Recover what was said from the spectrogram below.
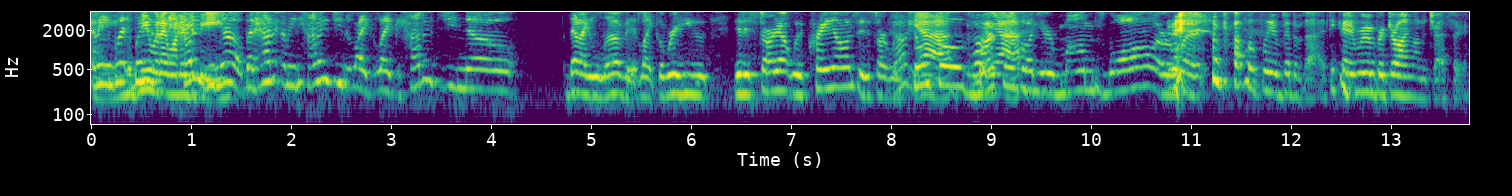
I mean, what, knew what I wanted how to did be. you know? But how did I mean? How did you like? Like, how did you know that I love it? Like, were you? Did it start out with crayons? Did it start with Oh, yeah. pencils, Oh, markers yeah. on your mom's wall, or what? Probably a bit of that. I think I remember drawing on a dresser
